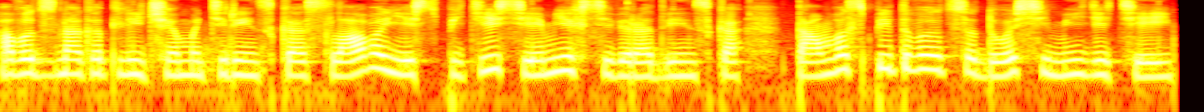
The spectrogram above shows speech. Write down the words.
А вот знак отличия «Материнская слава» есть в пяти семьях Северодвинска. Там воспитываются до семи детей.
